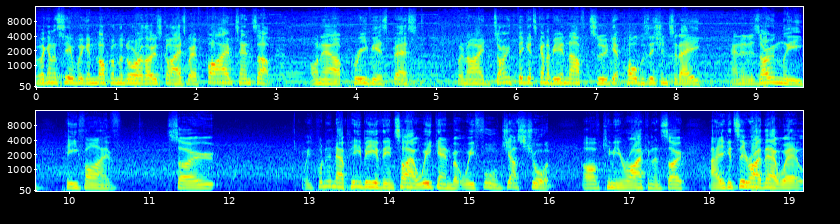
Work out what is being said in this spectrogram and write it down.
we're going to see if we can knock on the door of those guys. We're five tenths up on our previous best, but I don't think it's going to be enough to get pole position today, and it is only P5. So we put in our PB of the entire weekend, but we fall just short of Kimi Raikkonen. So uh, you can see right there where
